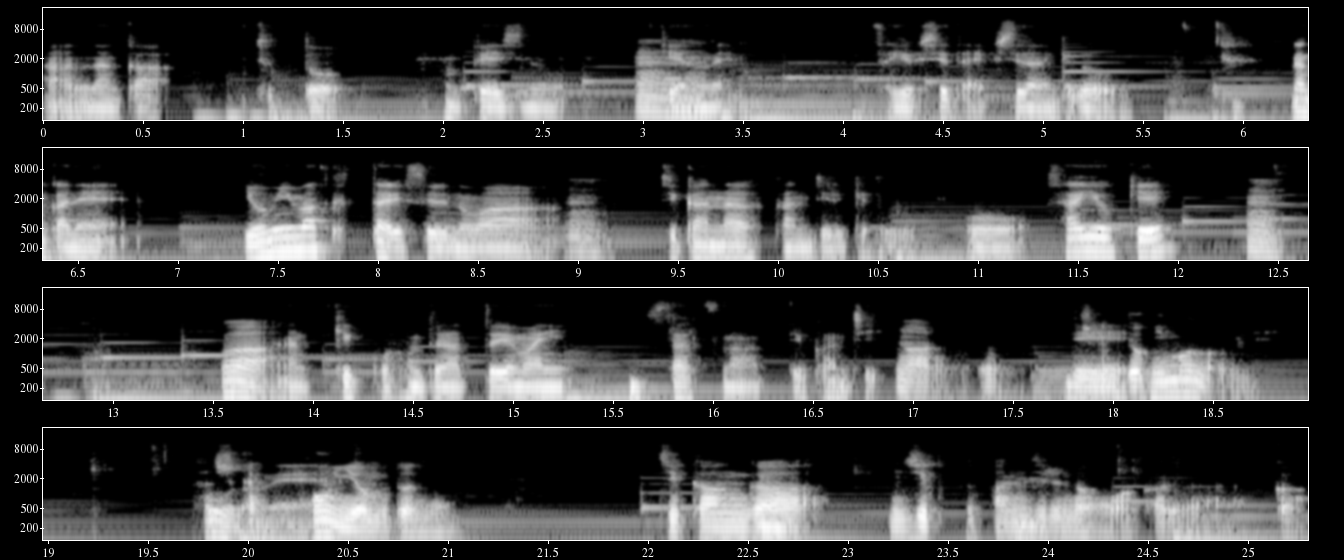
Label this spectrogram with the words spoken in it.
あのなんかちょっとホームページのうん系のね、作業してたりしてたんだけど、なんかね、読みまくったりするのはうん。時間長く感じるけど、こう作業系うんはなんか結構本当にあっという間にスタートなっていう感じ。なるほど。で読み物をね。確かに、ね本読むとね、時間が短く感じるのはわかるな、なんか。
